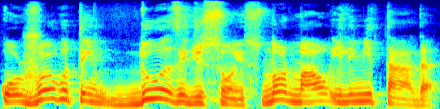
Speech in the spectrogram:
O jogo tem duas edições, normal e limitada.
